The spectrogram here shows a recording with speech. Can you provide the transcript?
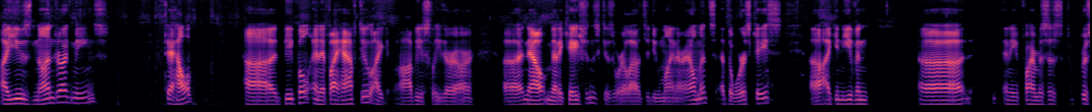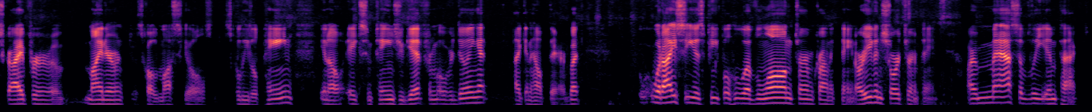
I use non drug means to help uh, people. And if I have to, I obviously there are uh, now medications because we're allowed to do minor ailments. At the worst case, uh, I can even uh, any pharmacist prescribe for minor, it's called musculoskeletal pain, you know, aches and pains you get from overdoing it, I can help there. But what I see is people who have long term chronic pain or even short term pain are massively impacted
